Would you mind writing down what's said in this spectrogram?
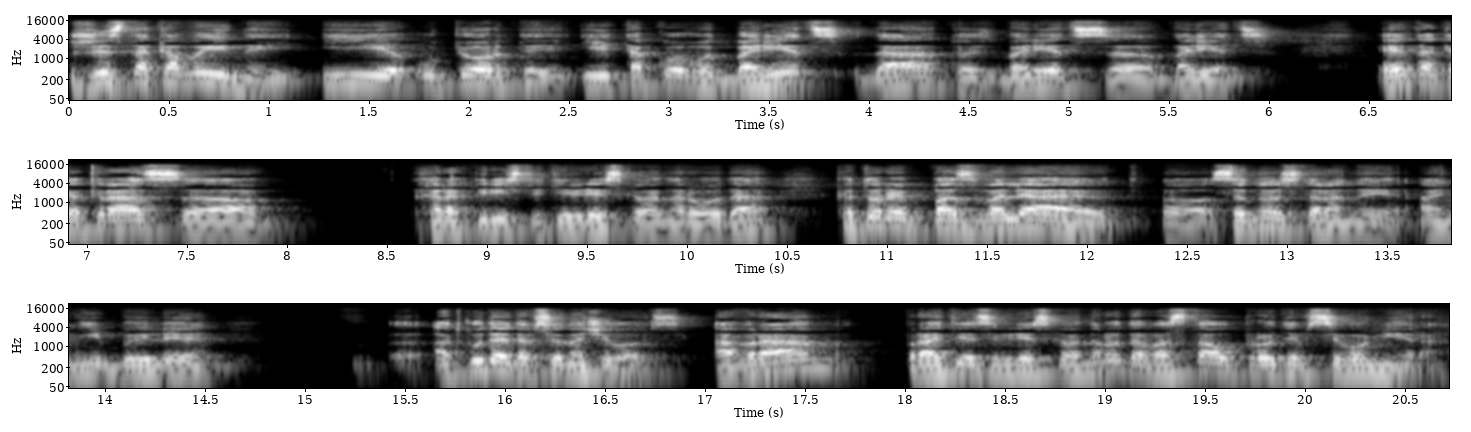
жестоковыйный и упертый, и такой вот борец, да, то есть борец-борец, это как раз характеристики еврейского народа, которые позволяют, э, с одной стороны, они были... Э, откуда это все началось? Авраам праотец еврейского народа, восстал против всего мира.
